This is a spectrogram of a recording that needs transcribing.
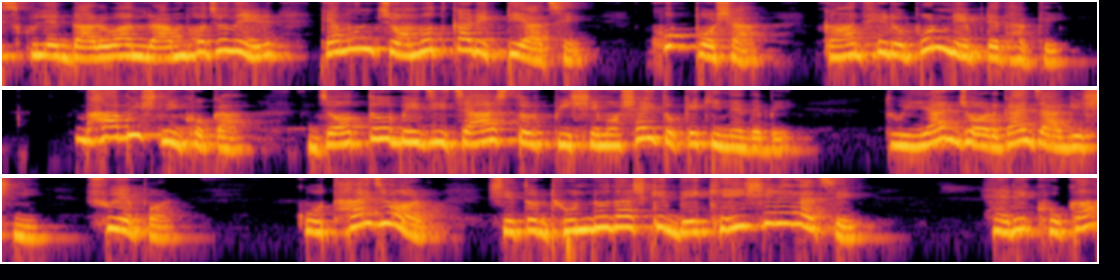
স্কুলের দারোয়ান রামভজনের কেমন চমৎকার একটি আছে, খুব পোষা। কাঁধের ওপর নেপটে থাকে। ভাবিস নি খোকা, যত বেজি চাস তোর পিসে মশাই তোকে কিনে দেবে। তুই আর জর্গায় জাগিস নি, শুয়ে পড়। কোথায় জ্বর? সে তো ঢুন্ডু দাসকে দেখেই সেরে গেছে। হ্যাঁ রে খোকা,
